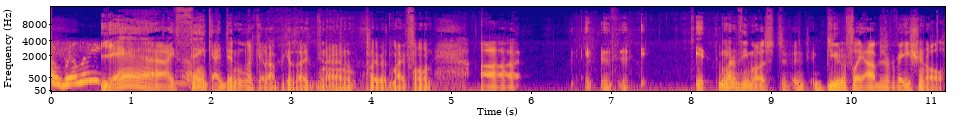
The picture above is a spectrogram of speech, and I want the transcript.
Oh, really? Yeah, I think I didn't look it up because I, you know, I don't play with my phone. Uh, it, it, it, one of the most beautifully observational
